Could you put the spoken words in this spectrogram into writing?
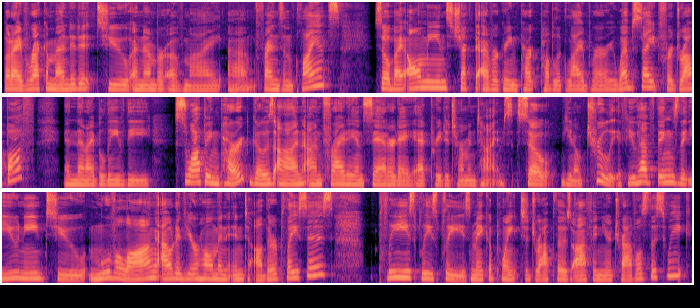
But I've recommended it to a number of my um, friends and clients. So, by all means, check the Evergreen Park Public Library website for drop off. And then I believe the swapping part goes on on Friday and Saturday at predetermined times. So, you know, truly, if you have things that you need to move along out of your home and into other places, please, please, please make a point to drop those off in your travels this week.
